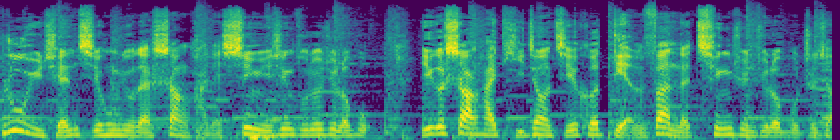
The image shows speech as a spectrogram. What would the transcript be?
入狱前，祁宏就在上海的幸运星足球俱乐部，一个上海体教结合典范的青训俱乐部执教。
